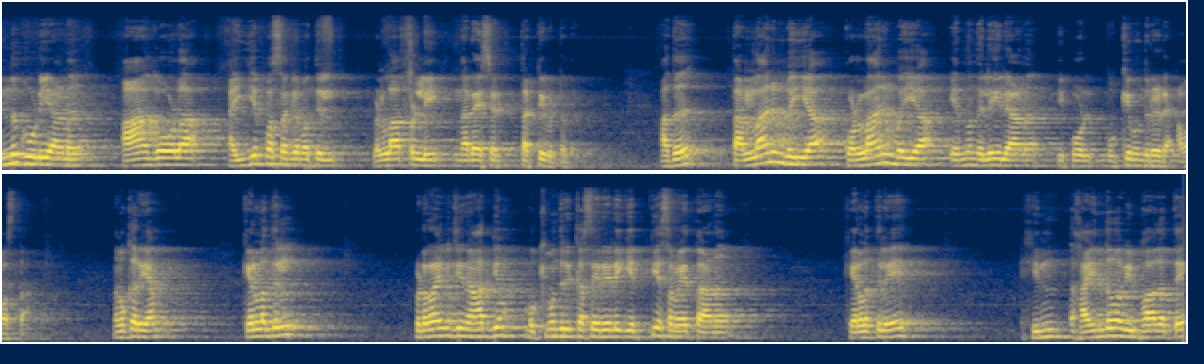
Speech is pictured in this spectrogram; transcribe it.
എന്നുകൂടിയാണ് ആഗോള അയ്യപ്പ സംഗമത്തിൽ വെള്ളാപ്പള്ളി നടേശൻ തട്ടിവിട്ടത്. അത് തള്ളാനും വയ്യ കൊള്ളാനും വയ്യ എന്ന നിലയിലാണ് ഇപ്പോൾ മുഖ്യമന്ത്രിയുടെ അവസ്ഥ. നമുക്കറിയാം കേരളത്തിൽ പിണറായി വിജയൻ ആദ്യം മുഖ്യമന്ത്രി കസേരയിലേക്ക് എത്തിയ സമയത്താണ് കേരളത്തിലെ ഹൈന്ദവ വിഭാഗത്തെ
